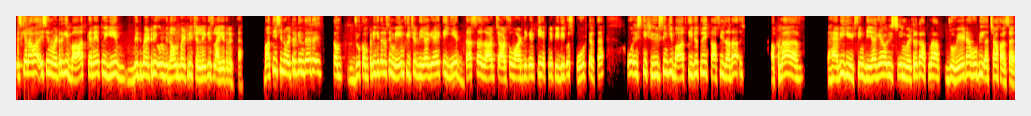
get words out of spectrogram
इसके अलावा इस इन्वर्टर की बात करें तो ये विद बैटरी और विदाउट बैटरी चलने की सलाहियत रखता है। बाकी इस इन्वर्टर के अंदर कम, जो कंपनी की तरफ़ से मेन फीचर दिया गया है कि ये दस हज़ार चार सौ वाट दिकर की अपनी पीवी को सपोर्ट करता है और इसकी हीट सिंह की बात की जाए तो ये काफ़ी ज़्यादा अपना हैवी हीट सिंक दिया गया और इस इन्वर्टर का अपना जो वेट है वो भी अच्छा खासा है।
